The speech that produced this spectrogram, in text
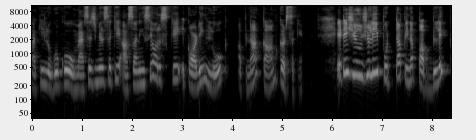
ताकि लोगों को मैसेज मिल सके आसानी से और इसके अकॉर्डिंग लोग अपना काम कर सकें। It is usually put up in a public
